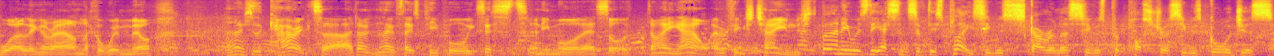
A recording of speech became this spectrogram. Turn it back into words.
whirling around like a windmill. Oh, she's a character. I don't know if those people exist anymore. They're sort of dying out. Everything's changed. Bernie was the essence of this place. He was scurrilous, he was preposterous, he was gorgeous,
